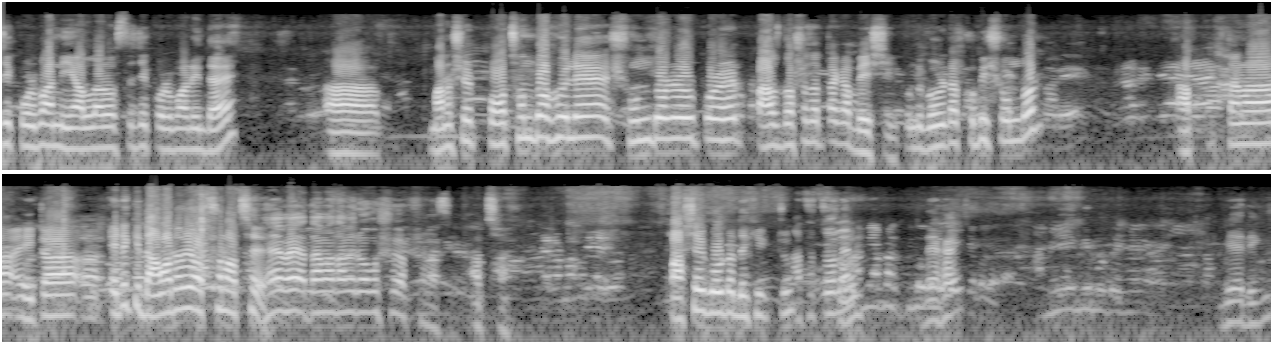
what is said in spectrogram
যে কোরবানি আল্লাহর হস্তে যে কোরবানি দেয় আহ, মানুষের পছন্দ হইলে সুন্দরের উপরে পাঁচ দশ হাজার টাকা বেশি কিন্তু গরুটা খুবই সুন্দর। আপনারা এটা এটা কি দামাদামি অপশন আছে? হ্যাঁ ভাই দামাদামের অবশ্যই অপশন আছে। আচ্ছা। পাশের গরুটা দেখি একটু। আচ্ছা চলেন। দেখাই। বিয়ে দেখি।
